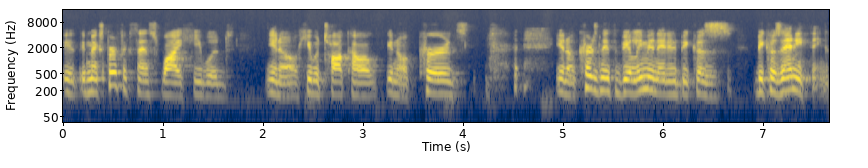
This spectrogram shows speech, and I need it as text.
it, it makes perfect sense why he would you know he would talk how you know Kurds you know Kurds need to be eliminated because because anything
